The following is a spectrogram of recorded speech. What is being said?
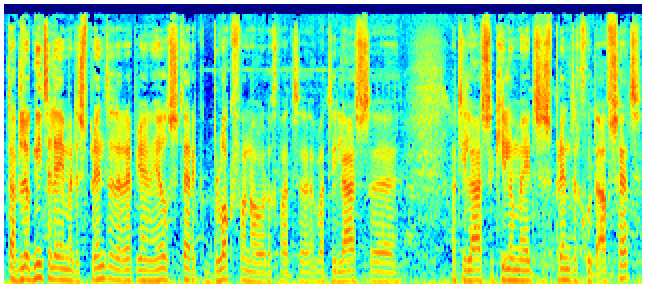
Dat lukt niet alleen met de sprinten. Daar heb je een heel sterk blok voor nodig... wat, uh, wat, die, laatste, wat die laatste kilometers de sprinter goed afzet.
